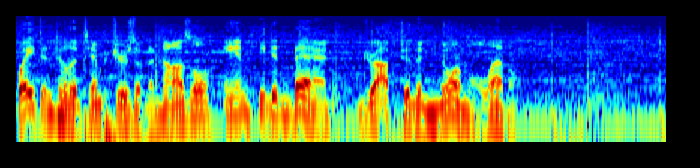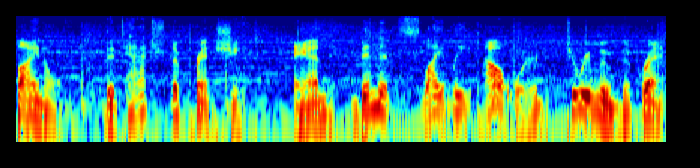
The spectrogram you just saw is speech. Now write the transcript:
wait until the temperatures of the nozzle and heated bed drop to the normal level. Finally, detach the print sheet and bend it slightly outward to remove the print.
